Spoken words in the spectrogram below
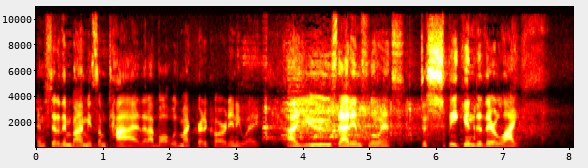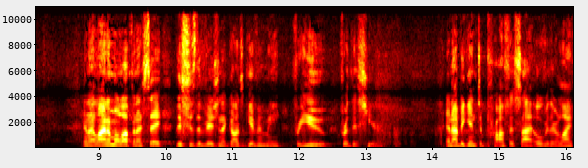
And instead of them buying me some tie that I bought with my credit card anyway, I use that influence to speak into their life and I line them all up and I say, This is the vision that God's given me for you for this year. And I begin to prophesy over their life.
